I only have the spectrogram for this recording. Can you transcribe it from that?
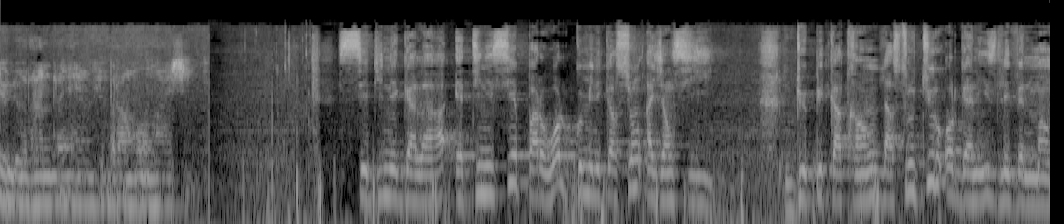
de lui rendre un vibrant hommage. Ce dîner gala est initié par World Communication Agency. Depuis quatre ans, la structure organise l'événement,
